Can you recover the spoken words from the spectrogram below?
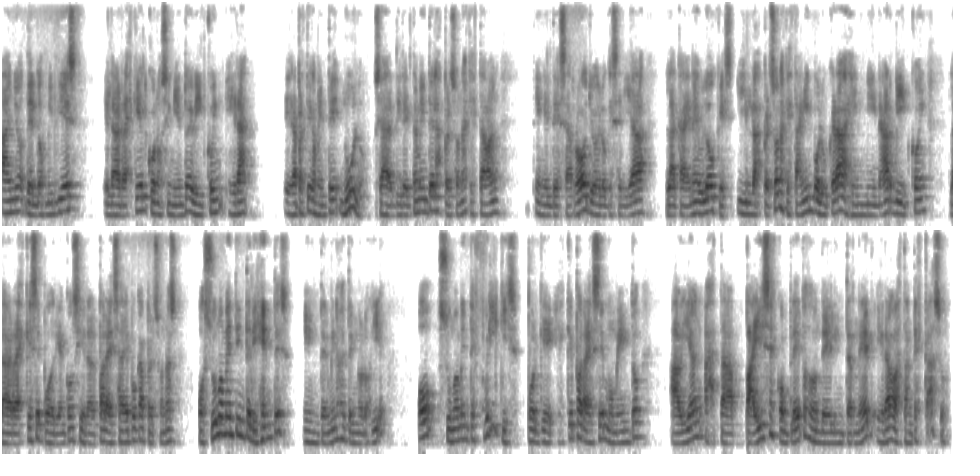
año del 2010, eh, la verdad es que el conocimiento de Bitcoin era, era prácticamente nulo. O sea, directamente las personas que estaban en el desarrollo de lo que sería la cadena de bloques y las personas que están involucradas en minar Bitcoin, la verdad es que se podrían considerar para esa época personas o sumamente inteligentes en términos de tecnología o sumamente frikis, porque es que para ese momento habían hasta países completos donde el Internet era bastante escaso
